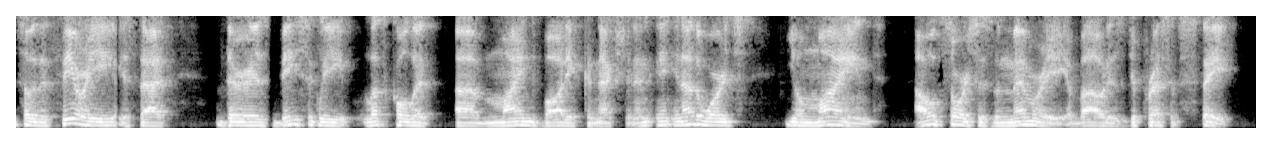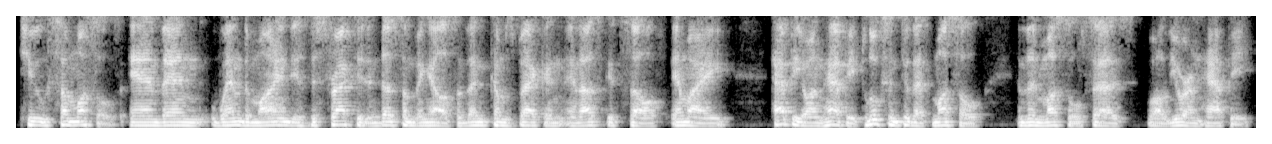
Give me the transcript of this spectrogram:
so the theory is that there is basically let's call it a mind body connection. And in, in other words your mind outsources the memory about its depressive state to some muscles. And then when the mind is distracted and does something else and then comes back and, and asks itself, Am I happy or unhappy? It looks into that muscle and then muscle says, Well, you're unhappy.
